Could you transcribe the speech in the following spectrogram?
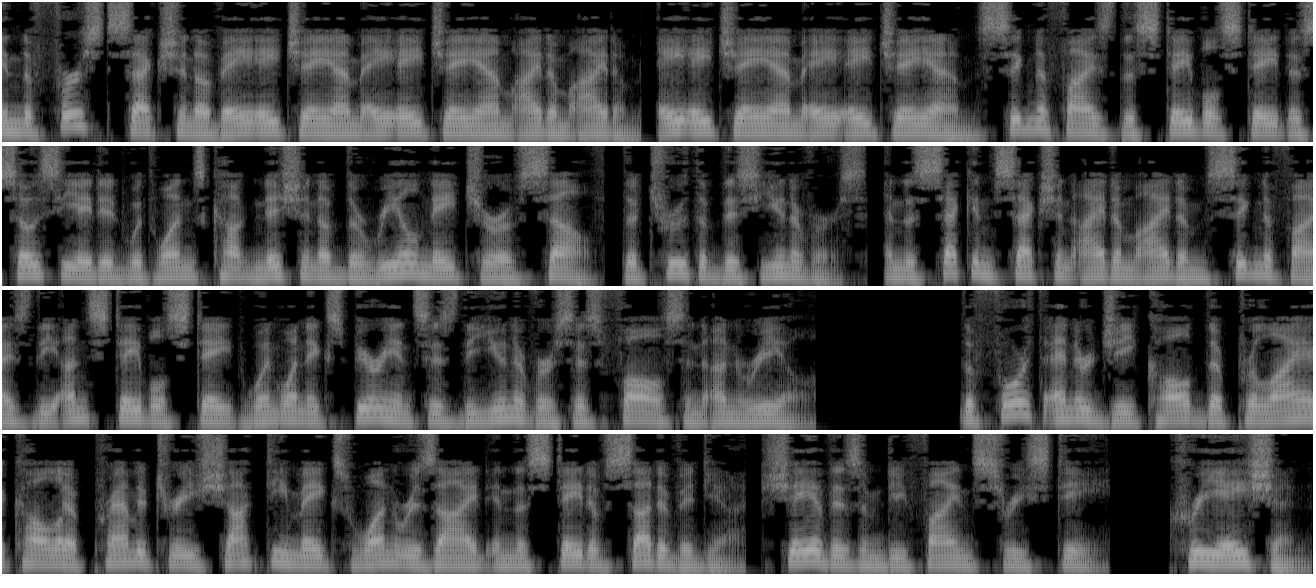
In the first section of AHAM AHAM idam idam, AHAM AHAM signifies the stable state associated with one's cognition of the real nature of self, the truth of this universe, and the second section idam idam signifies the unstable state when one experiences the universe as false and unreal. The fourth energy called the Pralayakala Pramatri Shakti makes one reside in the state of Sudavidya. Shaivism defines sristi creation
